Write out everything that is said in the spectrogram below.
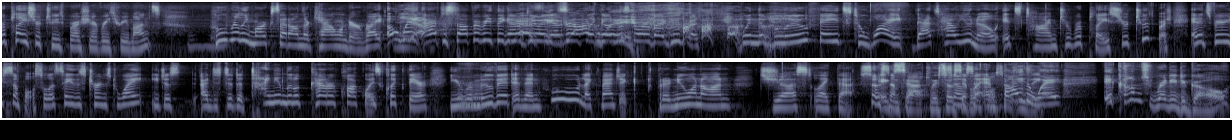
replace your toothbrush every three months. Who really marks that on their calendar, right? Oh, wait, Yeah. I have to stop everything I'm Yes, doing. I have to like, go to the exactly. store and buy a toothbrush. when the blue fades to white, that's how you know it's time to replace your toothbrush. And it's very simple. So let's say this turns to white. You just, I just did a tiny little counterclockwise click there. You Mm-hmm. remove it and then, whoo, like magic, put a new one on just like that. So simple. Exactly, so, simple. And so by the way, it comes ready to go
